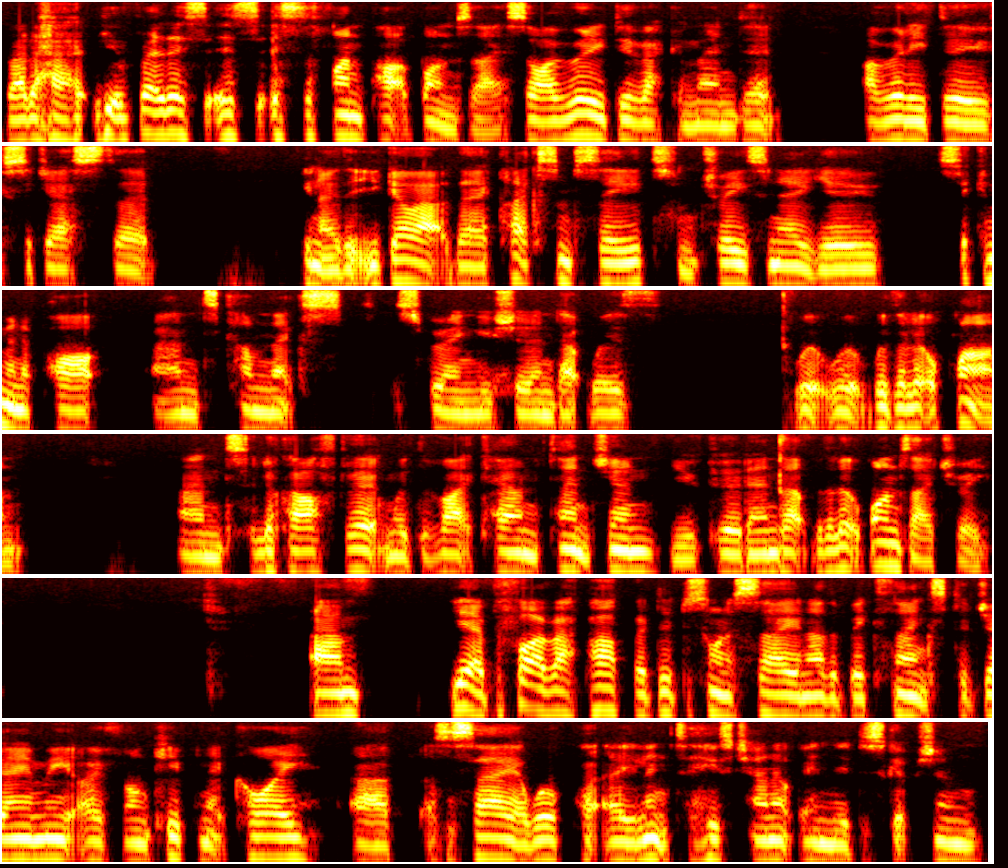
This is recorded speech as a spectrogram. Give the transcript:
But uh, yeah, but it's, it's it's the fun part of bonsai, so I really do recommend it. I really do suggest that you know that you go out there, collect some seeds from trees near you, stick them in a pot, and come next spring, you should end up with with, with a little plant. And look after it, and with the right care and attention, you could end up with a little bonsai tree. Um, yeah, before I wrap up, I did just want to say another big thanks to Jamie over on Keeping It Koi. Uh, as I say, I will put a link to his channel in the description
